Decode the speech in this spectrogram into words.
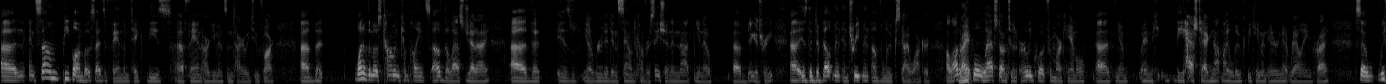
Uh, and, and some people on both sides of fandom take these uh, fan arguments entirely too far. Uh, but one of the most common complaints of The Last Jedi uh, that is, you know, rooted in sound conversation and not, you know, uh, bigotry uh, is the development and treatment of Luke Skywalker. A lot of Right. people latched onto an early quote from Mark Hamill. Uh, you know, when he- the hashtag "Not My Luke" became an internet rallying cry. So we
